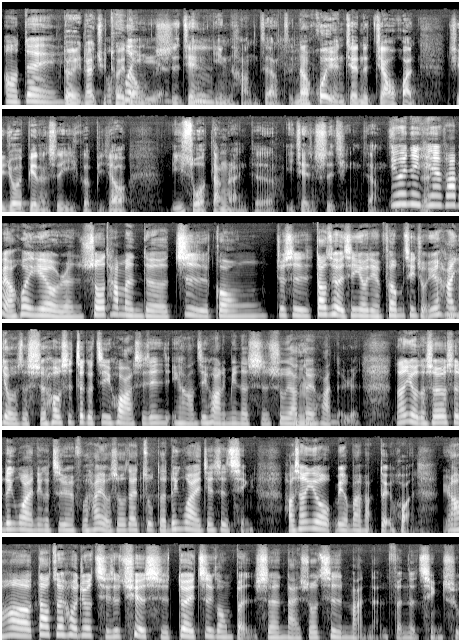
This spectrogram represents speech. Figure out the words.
哦，对对，来去推动时间银行这样子。那会员间的交换其实就会变成是一个比较。理所当然的一件事情，这样子。因为那天发表会也有人说，他们的志工就是到最后已经有点分不清楚，因为他有的时候是这个计划时间银行计划里面的时数要兑换的人，然后有的时候又是另外那个志愿服，他有时候在做的另外一件事情，好像又没有办法兑换，然后到最后就其实确实对志工本身来说是蛮难分得清楚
